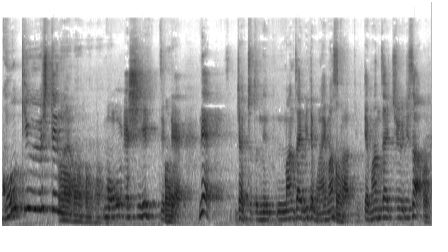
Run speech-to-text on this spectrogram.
号泣してんのよ、もう嬉しいって言って、でじゃあちょっとね漫才見てもらえますか？って言って漫才中にさ、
